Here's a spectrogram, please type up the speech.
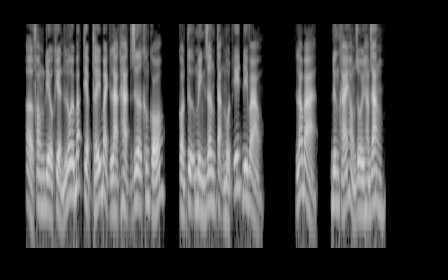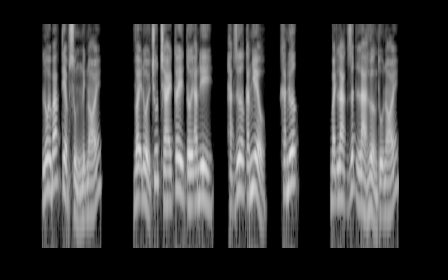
ở phòng điều khiển lôi bác tiệp thấy bạch lạc hạt dưa không có, còn tự mình dâng tặng một ít đi vào. Lão bà, đừng khái hỏng rồi hàm răng. Lôi bác tiệp sủng nịch nói. Vậy đổi chút trái cây tới ăn đi, hạt dưa cắn nhiều, khát nước. Bạch lạc rất là hưởng thụ nói.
